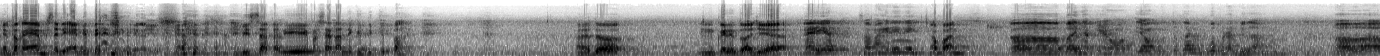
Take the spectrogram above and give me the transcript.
itu kayaknya bisa diedit ya. Bisa kali persenan dikit-dikit lah nah, itu mungkin itu aja ya. Eh iya, sama ini nih. apaan? Eh, banyak yang yang itu kan gue pernah bilang eh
